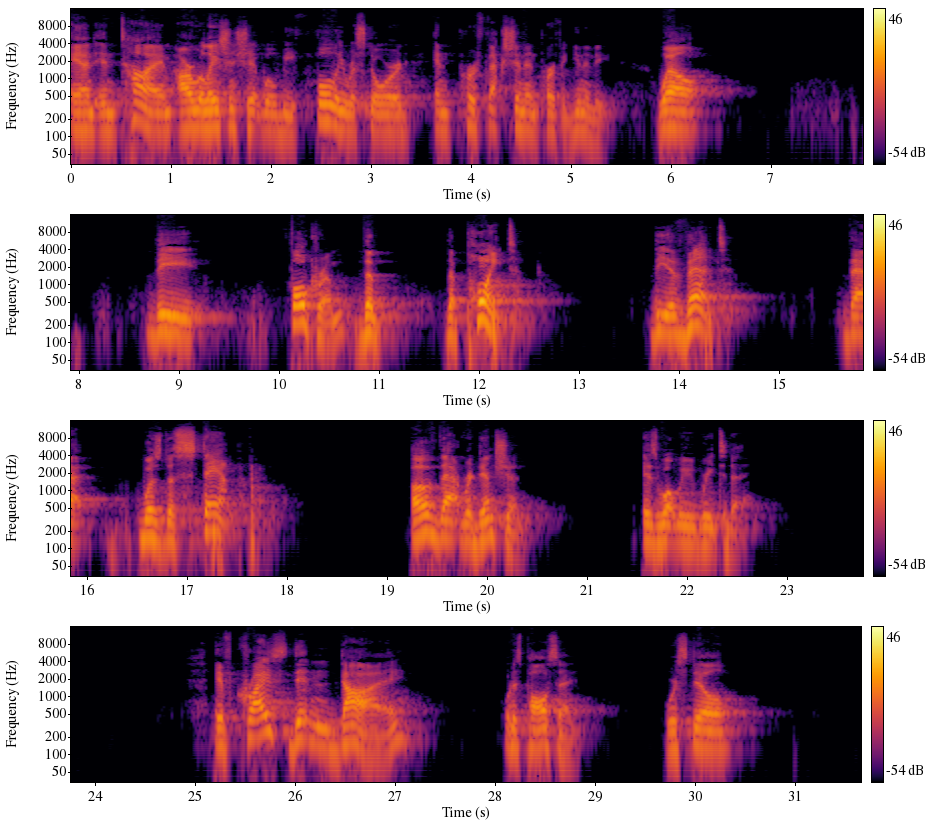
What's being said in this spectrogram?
And in time, our relationship will be fully restored in perfection and perfect unity. Well, the fulcrum, the, the point the event that was the stamp of that redemption is what we read today. If Christ didn't die, what does Paul say? We're still,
